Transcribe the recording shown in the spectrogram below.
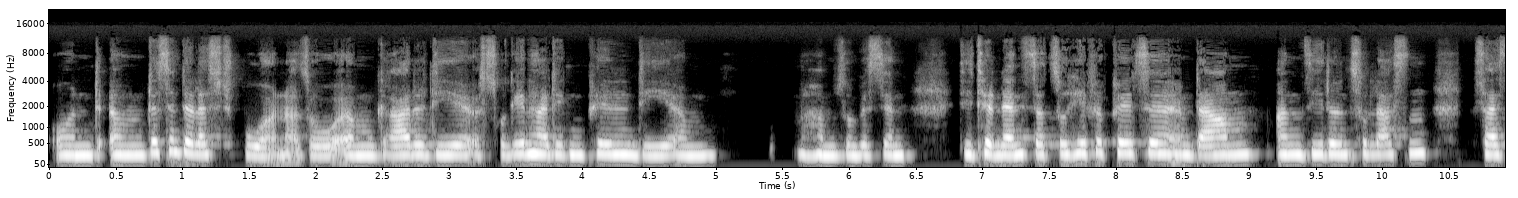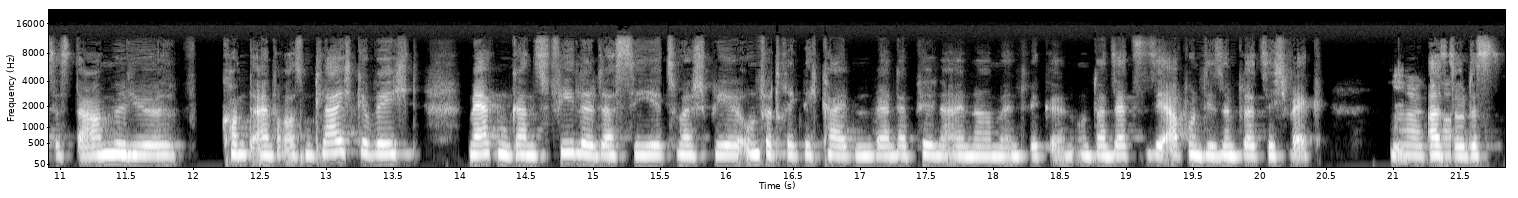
Und ähm, das hinterlässt Spuren. Also ähm, gerade die östrogenhaltigen Pillen, die ähm, haben so ein bisschen die Tendenz dazu, Hefepilze im Darm ansiedeln zu lassen. Das heißt, das Darmmilieu kommt einfach aus dem Gleichgewicht, merken ganz viele, dass sie zum Beispiel Unverträglichkeiten während der Pilleneinnahme entwickeln und dann setzen sie ab und die sind plötzlich weg. Ja, also das,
